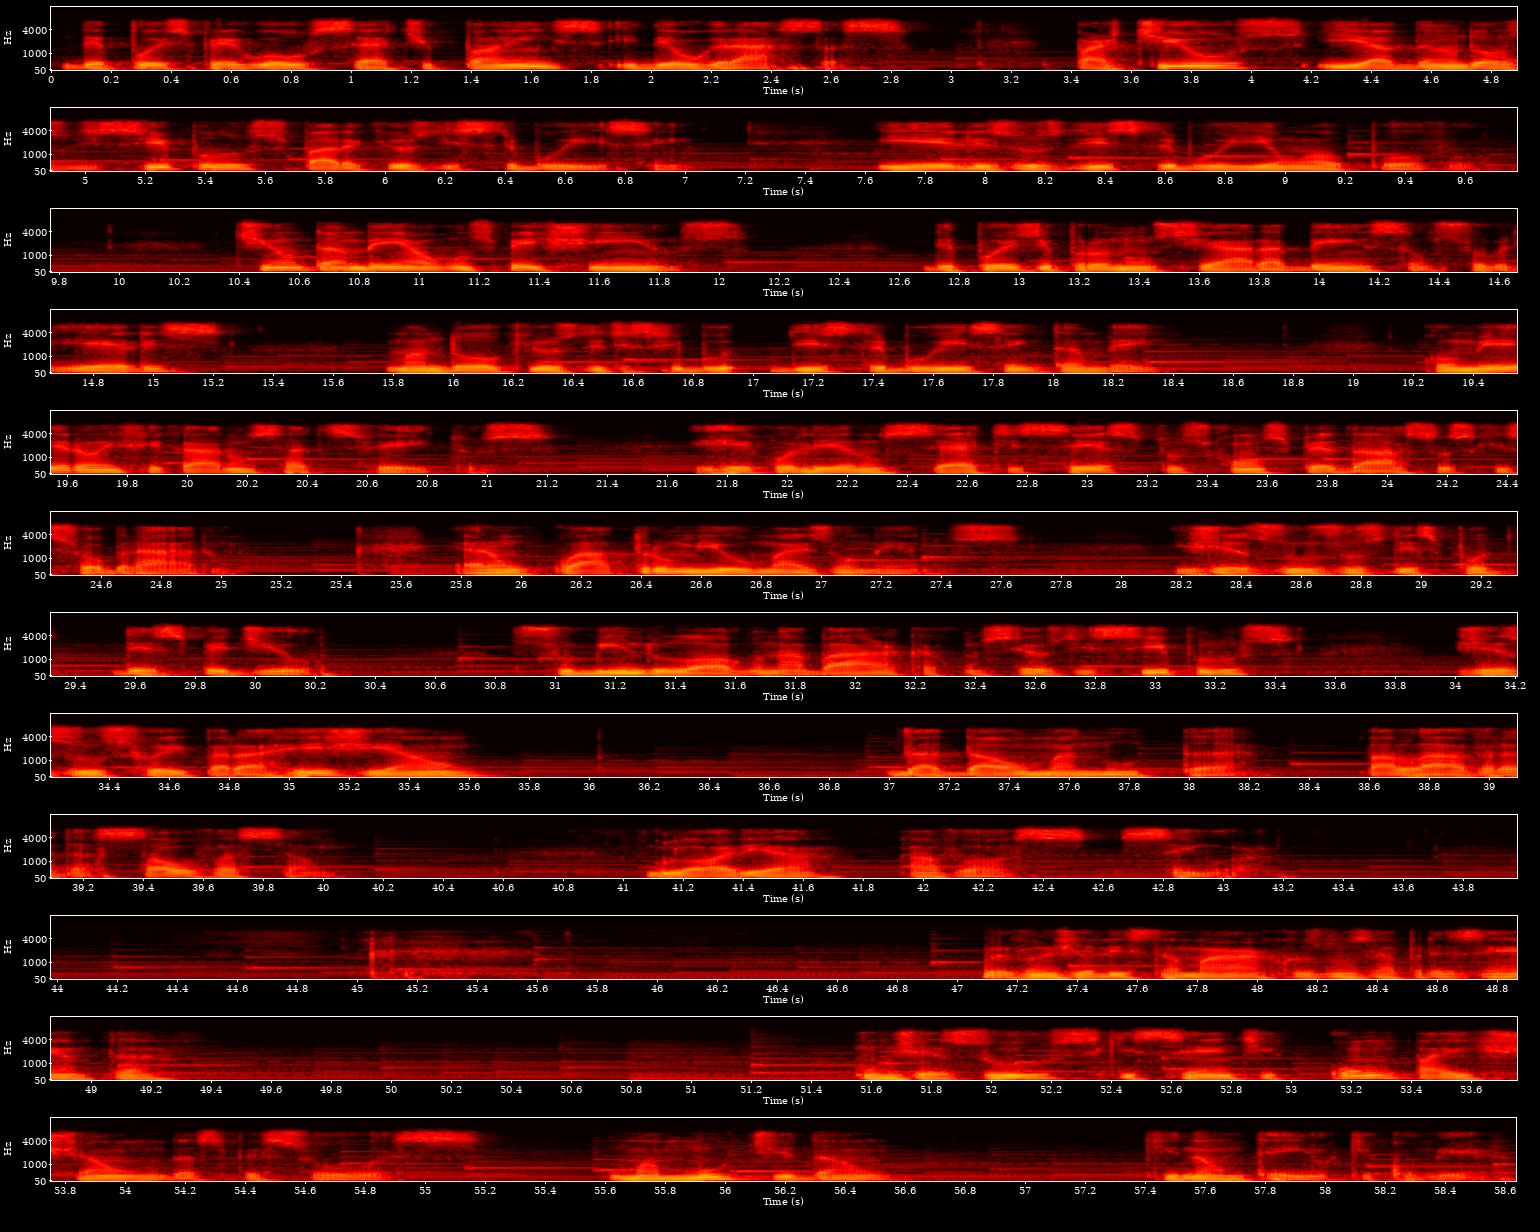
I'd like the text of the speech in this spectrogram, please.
depois pegou sete pães e deu graças. Partiu-os e ia dando aos discípulos para que os distribuíssem. E eles os distribuíam ao povo. Tinham também alguns peixinhos. Depois de pronunciar a bênção sobre eles, mandou que os distribu distribuíssem também. Comeram e ficaram satisfeitos, e recolheram sete cestos com os pedaços que sobraram. Eram quatro mil mais ou menos. E Jesus os despediu. Subindo logo na barca com seus discípulos, Jesus foi para a região da Dalmanuta, palavra da salvação. Glória a vós, Senhor. O evangelista Marcos nos apresenta um Jesus que sente compaixão das pessoas uma multidão que não tem o que comer.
